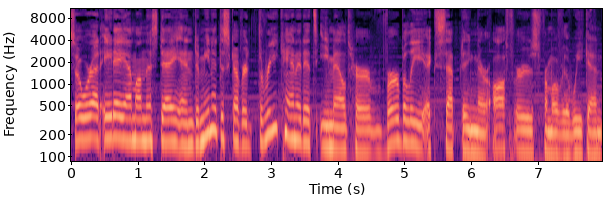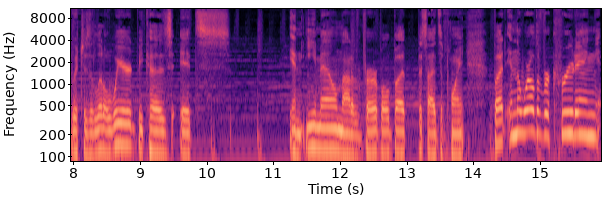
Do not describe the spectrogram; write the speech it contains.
So we're at 8 a.m. on this day, and Domina discovered three candidates emailed her verbally accepting their offers from over the weekend, which is a little weird because it's an email, not a verbal, but besides the point. But in the world of recruiting,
